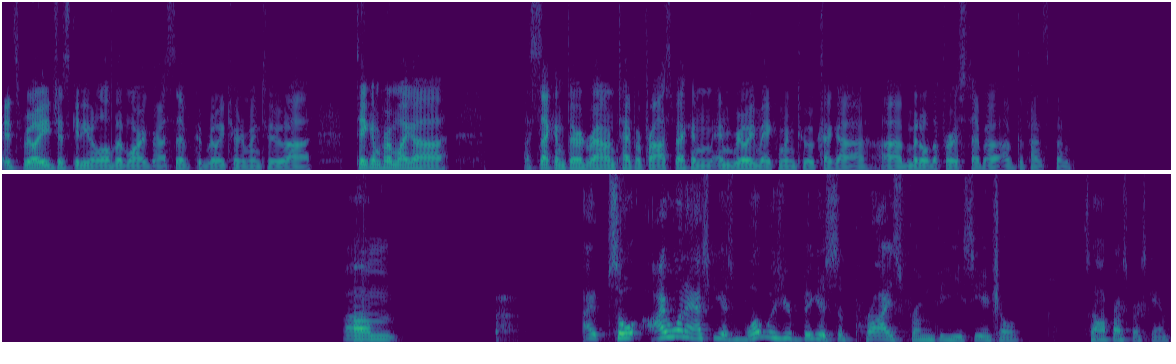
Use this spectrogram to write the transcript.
it's really just getting a little bit more aggressive, could really turn him into uh, take him from like a a second, third round type of prospect and, and really make him into a like a, a middle of the first type of, of defenseman. Um, I so I want to ask you guys, what was your biggest surprise from the CHL top prospects game?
